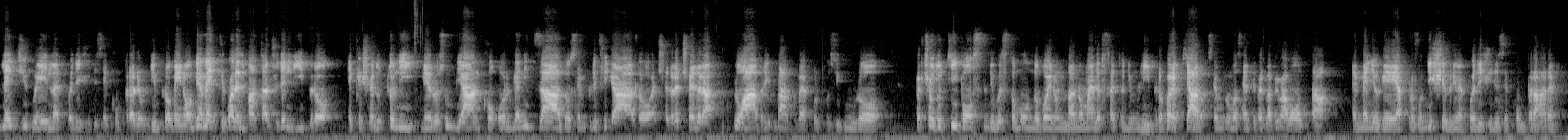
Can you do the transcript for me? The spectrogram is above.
leggi quella e poi decidi se comprare un libro o meno. Ovviamente qual è il vantaggio del libro? È che c'è tutto lì, nero su bianco, organizzato, semplificato, eccetera, eccetera, lo apri, bam, vai a colpo sicuro. Perciò tutti i post di questo mondo poi non danno mai l'effetto di un libro. Però è chiaro, se uno lo sente per la prima volta è meglio che approfondisce prima e poi decide se comprare.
